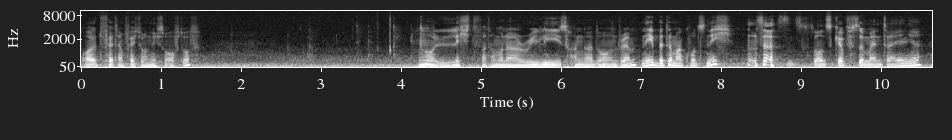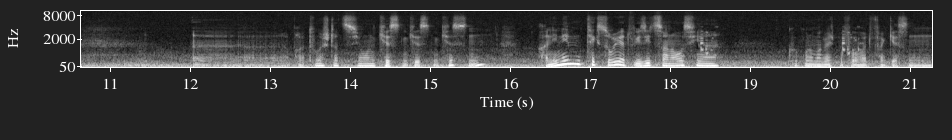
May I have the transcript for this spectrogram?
Oh, das fällt dann vielleicht auch nicht so oft auf. Oh, Licht, was haben wir da? Release, Hangar, Door und Ramp. Ne, bitte mal kurz nicht. Sonst köpfst du mein Teil hier. Äh, Reparaturstation, Kisten, Kisten, Kisten. Angenehm texturiert. Wie sieht es dann aus hier? Gucken wir nochmal gleich, bevor wir was vergessen.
